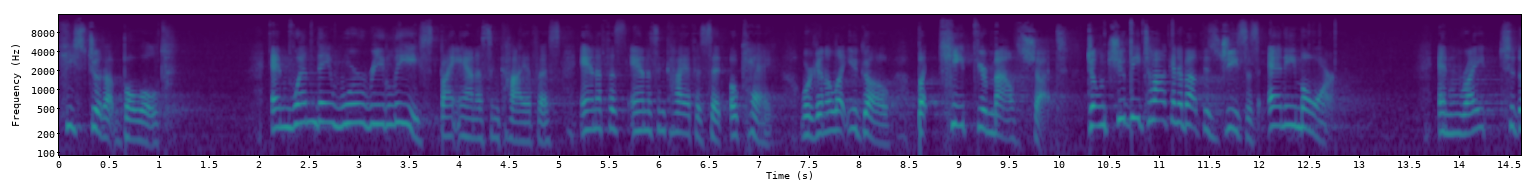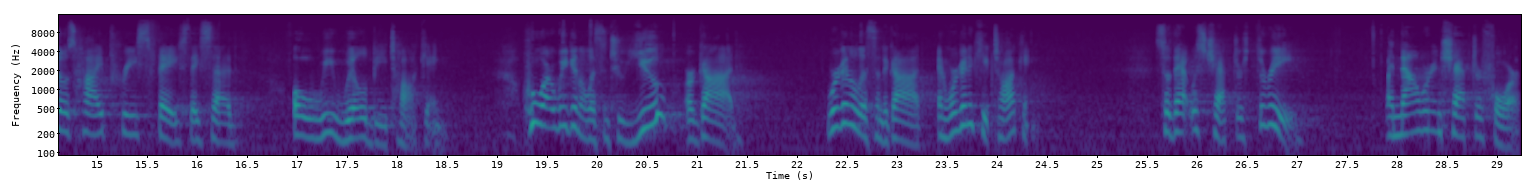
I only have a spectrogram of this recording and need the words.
he stood up bold. And when they were released by Annas and Caiaphas, Annas, Annas and Caiaphas said, Okay, we're going to let you go, but keep your mouth shut. Don't you be talking about this Jesus anymore. And right to those high priests' face, they said, Oh, we will be talking. Who are we going to listen to, you or God? We're going to listen to God, and we're going to keep talking. So that was chapter three. And now we're in chapter four.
